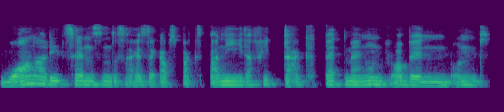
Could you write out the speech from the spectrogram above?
Warner-Lizenzen. Das heißt, da gab es Bugs Bunny, Daffy Duck, Batman und Robin und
